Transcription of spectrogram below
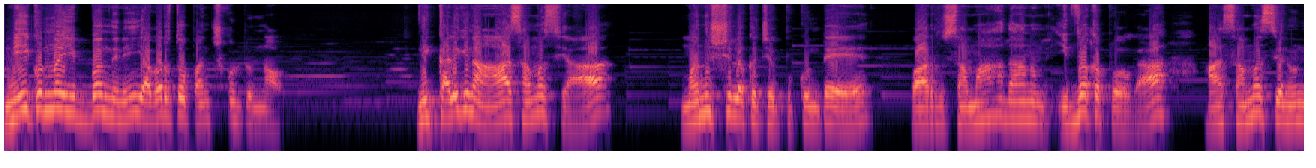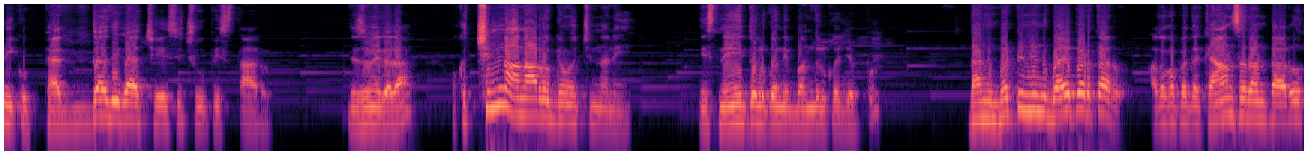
నీకున్న ఇబ్బందిని ఎవరితో పంచుకుంటున్నావు? నీకు కలిగిన ఆ సమస్య మనుషులకు చెప్పుకుంటే వారు సమాధానం ఇవ్వకపోగా ఆ సమస్యను నీకు పెద్దదిగా చేసి చూపిస్తారు. నిజమే కదా? ఒక చిన్న అనారోగ్యం వచ్చిందని నీ స్నేహితులకో నీ బంధువులకో చెప్పు. దాన్ని బట్టి నిన్ను భయపెడతారు. అదొక పెద్ద క్యాన్సర్ అంటారు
